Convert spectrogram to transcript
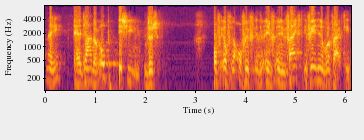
Nee, het jaar daarop is hij dus... Of, of, of in, in, in, 15, in 14 of in 15.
